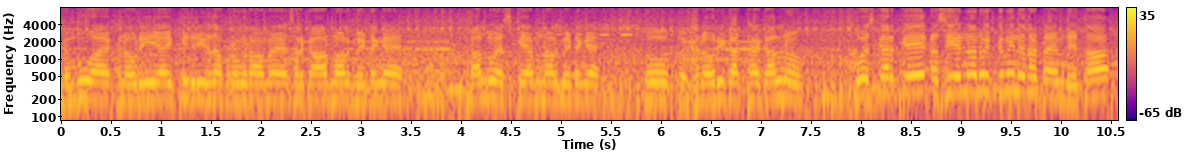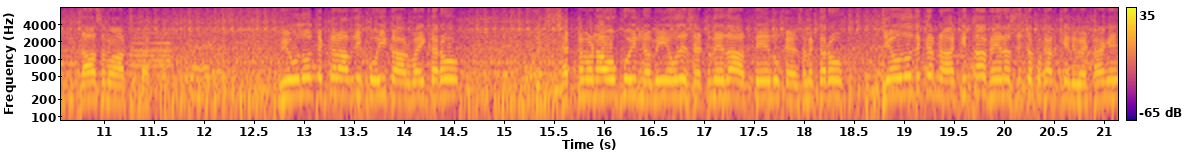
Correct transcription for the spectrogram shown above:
ਸ਼ੰਭੂ ਆ, ਖਨੌਰੀ ਆ 21 ਤਰੀਕ ਦਾ ਪ੍ਰੋਗਰਾਮ ਹੈ, ਸਰਕਾਰ ਨਾਲ ਮੀਟਿੰਗ ਹੈ ਕੱਲ ਨੂੰ ਐਸਕੇਐਮ ਨਾਲ ਮੀਟਿੰਗ ਹੈ, ਸੋ ਖਨੌਰੀ ਇਕੱਠ ਹੈ ਕੱਲ ਨੂੰ। ਸੋ ਇਸ ਕਰਕੇ ਅਸੀਂ ਇਹਨਾਂ ਨੂੰ 1 ਮਹੀਨੇ ਦਾ ਟਾਈਮ ਦਿੱਤਾ 10 ਮਾਰਚ ਤੱਕ। ਵੀ ਉਦੋਂ ਤੱਕ ਆਪਦੀ ਕੋਈ ਕਾਰਵਾਈ ਕਰੋ, ਸੈੱਟ ਬਣਾਓ ਕੋਈ ਨਵੀਂ, ਉਹਦੇ ਸੈੱਟ ਦੇ ਆਧਾਰ ਤੇ ਇਹਨੂੰ ਕੈਨਸਲ ਕਰੋ। ਜੇ ਉਦੋਂ ਤੱਕ ਨਾ ਕੀਤਾ, ਫਿਰ ਅਸੀਂ ਚੁੱਪ ਕਰਕੇ ਨਹੀਂ ਬੈਠਾਂਗੇ।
